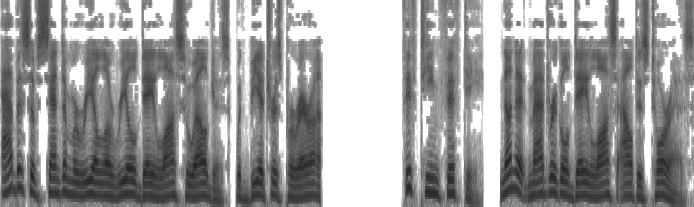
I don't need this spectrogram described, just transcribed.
Abbess of Santa Maria la Real de las Huelgas, with Beatriz Pereira 1550. Nun at Madrigal de las Altas Torres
